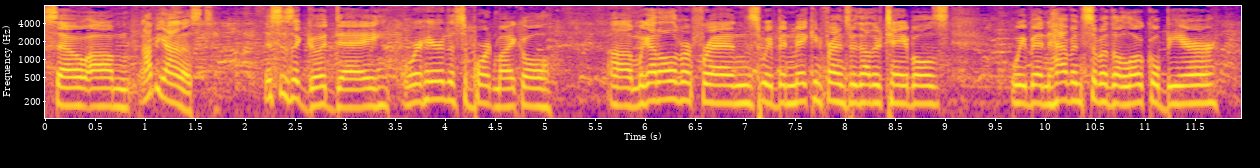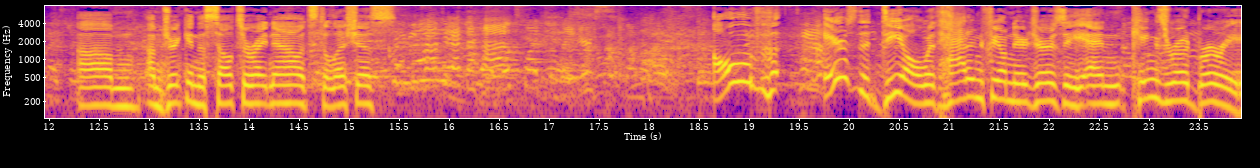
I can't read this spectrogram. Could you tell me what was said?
So um, I'll be honest. This is a good day. We're here to support Michael. Um, we got all of our friends. We've been making friends with other tables. We've been having some of the local beer. Um, I'm drinking the seltzer right now. It's delicious. All of the here's the deal with Haddonfield, New Jersey, and Kings Road Brewery.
